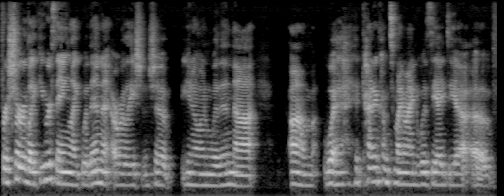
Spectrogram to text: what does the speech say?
for sure, like you were saying, like within a relationship, you know, and within that, um, what had kind of come to my mind was the idea of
